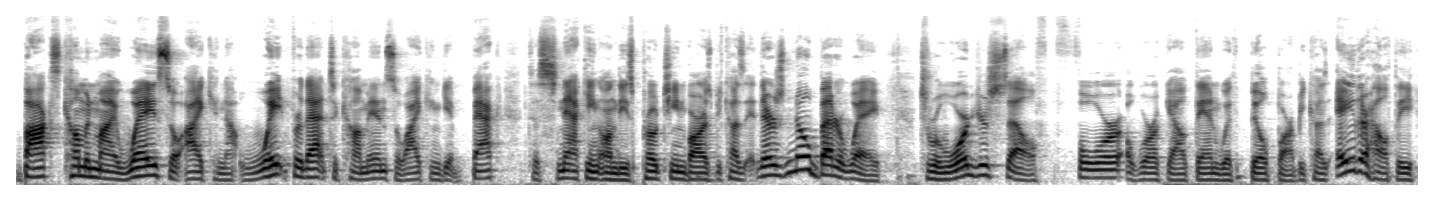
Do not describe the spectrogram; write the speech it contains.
box coming my way, so I cannot wait for that to come in so I can get back to snacking on these protein bars because there's no better way to reward yourself for a workout than with Built Bar because A, they're healthy,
